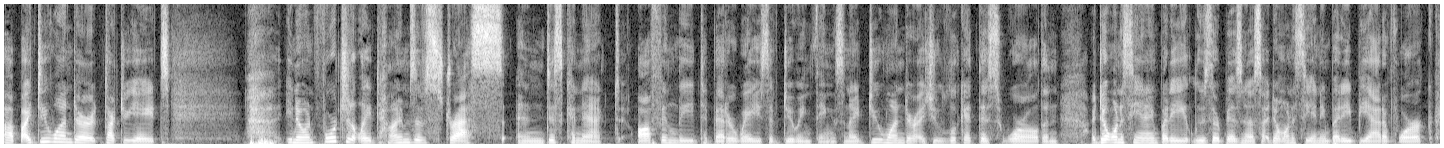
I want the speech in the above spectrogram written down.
up. I do wonder, Dr. Yates you know, unfortunately, times of stress and disconnect often lead to better ways of doing things. And I do wonder as you look at this world, and I don't want to see anybody lose their business, I don't want to see anybody be out of work.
